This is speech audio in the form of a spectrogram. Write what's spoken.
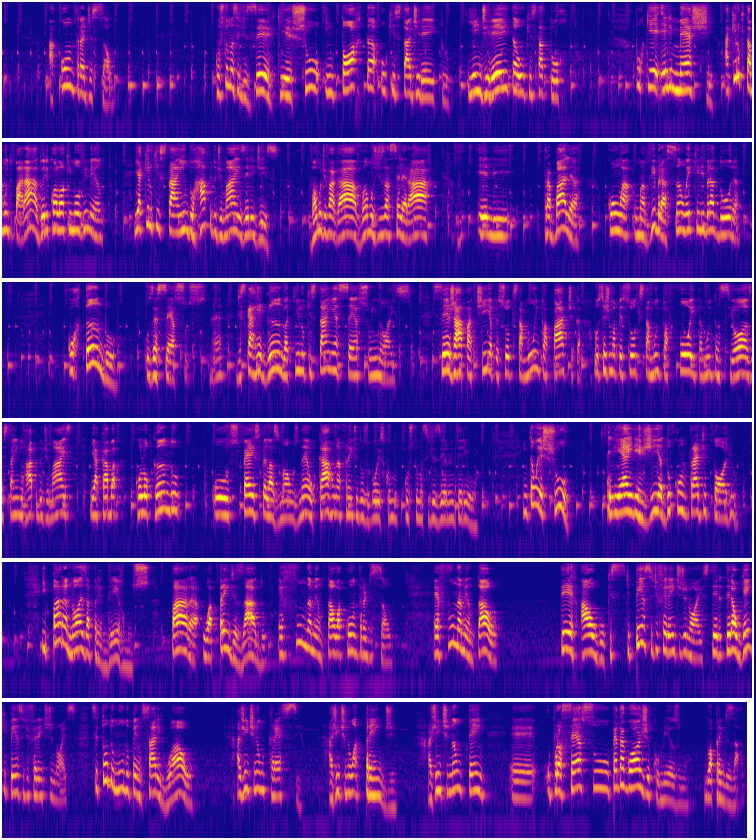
a contradição. Costuma-se dizer que Exu entorta o que está direito e endireita o que está torto. porque ele mexe. Aquilo que está muito parado, ele coloca em movimento. E aquilo que está indo rápido demais, ele diz: vamos devagar, vamos desacelerar. Ele trabalha com a, uma vibração equilibradora, cortando os excessos, né? descarregando aquilo que está em excesso em nós. Seja a apatia, a pessoa que está muito apática, ou seja uma pessoa que está muito afoita, muito ansiosa, está indo rápido demais e acaba colocando os pés pelas mãos, né? O carro na frente dos bois, como costuma se dizer no interior. Então Exu, ele é a energia do contraditório. E para nós aprendermos, para o aprendizado, é fundamental a contradição. É fundamental ter algo que, que pense diferente de nós, ter, ter alguém que pense diferente de nós. Se todo mundo pensar igual, a gente não cresce, a gente não aprende, a gente não tem é, o processo pedagógico mesmo do aprendizado.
